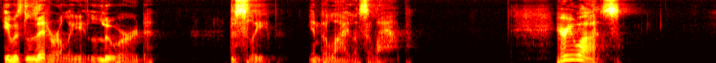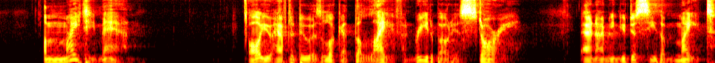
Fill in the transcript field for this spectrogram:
He was literally lured to sleep in Delilah's lap. Here he was, a mighty man. All you have to do is look at the life and read about his story. And I mean, you just see the might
